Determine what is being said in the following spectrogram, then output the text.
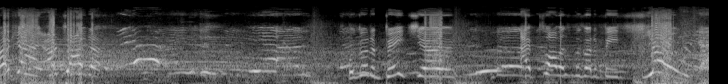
okay, I'm trying to... We're gonna beat you! I promise we're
